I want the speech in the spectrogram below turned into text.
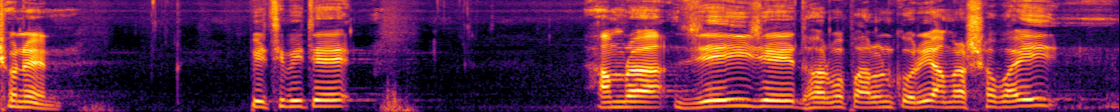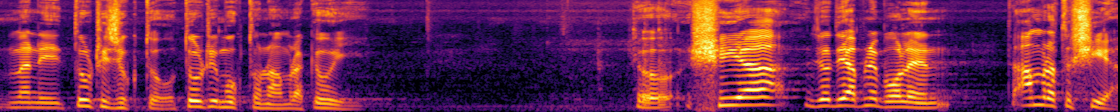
শোনেন, পৃথিবীতে আমরা যেই যে ধর্ম পালন করি, আমরা সবাই মানে ত্রুটিযুক্ত, ত্রুটিমুক্ত না আমরা কেউই। তো শিয়া যদি আপনি বলেন, তো আমরা তো শিয়া।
